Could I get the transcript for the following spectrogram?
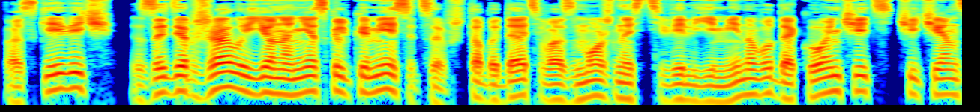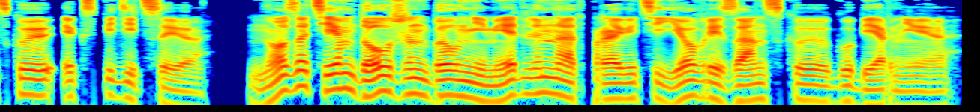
Паскевич задержал ее на несколько месяцев, чтобы дать возможность Вильяминову докончить чеченскую экспедицию, но затем должен был немедленно отправить ее в Рязанскую губернию.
